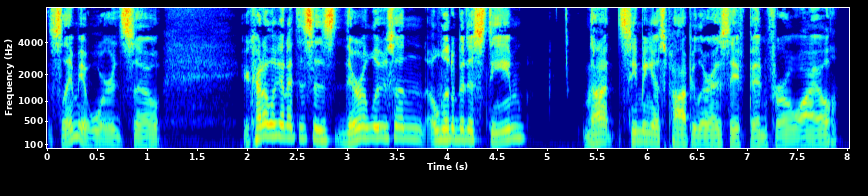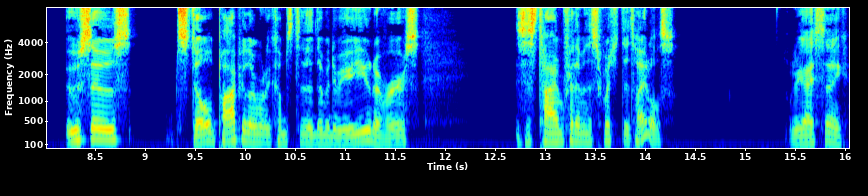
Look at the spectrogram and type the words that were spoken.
Slammy Awards. So you're kind of looking at this as they're losing a little bit of steam, not seeming as popular as they've been for a while. Usos still popular when it comes to the WWE universe. Is this time for them to switch the titles? What do you guys think?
